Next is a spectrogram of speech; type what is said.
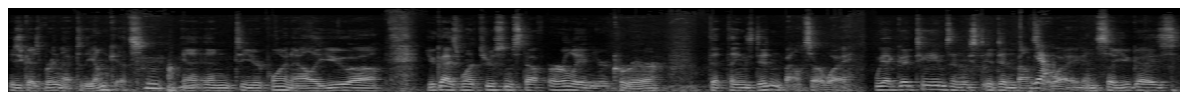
Is you guys bring that to the young kids, and, and to your point, Allie, you uh, you guys went through some stuff early in your career that things didn't bounce our way. We had good teams, and we st- it didn't bounce Yeah. our way. And so you guys,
